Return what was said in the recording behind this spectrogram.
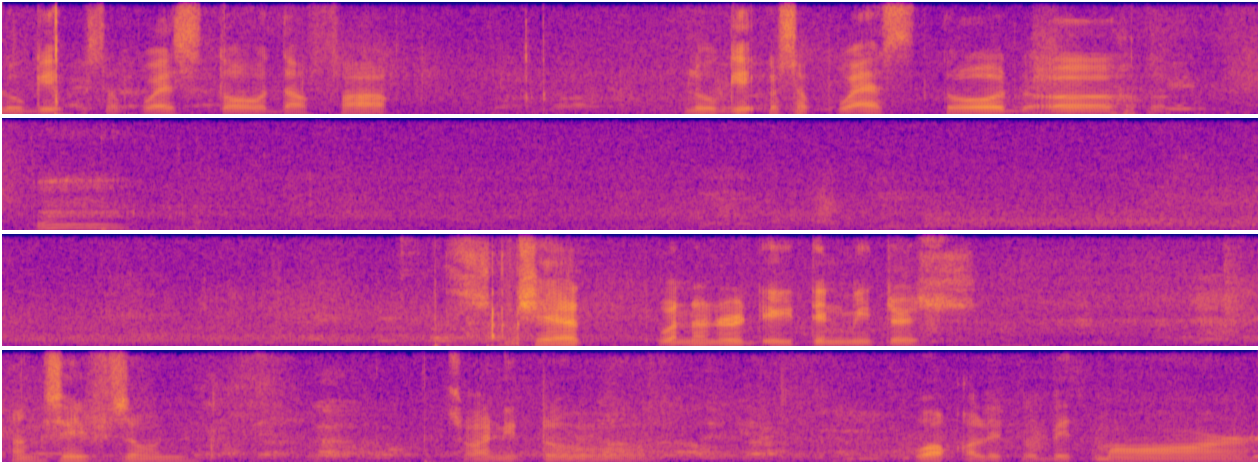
Lugi ko sa pwesto, the fuck. Lugi ko sa pwesto, da. Shit, 118 meters. Ang safe zone. So I need to walk a little bit more.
